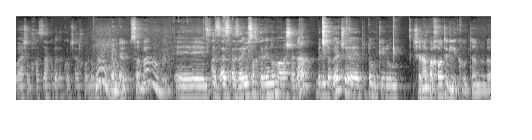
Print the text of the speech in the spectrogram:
הוא היה שם חזק בדקות שאנחנו היינו. לא, גם ב- סבבה. אה, אז, אז, אז היו שחקנים נאמר השנה בליגה ב' שפתאום כאילו... שנה פחות הדליקו אותנו, לא.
